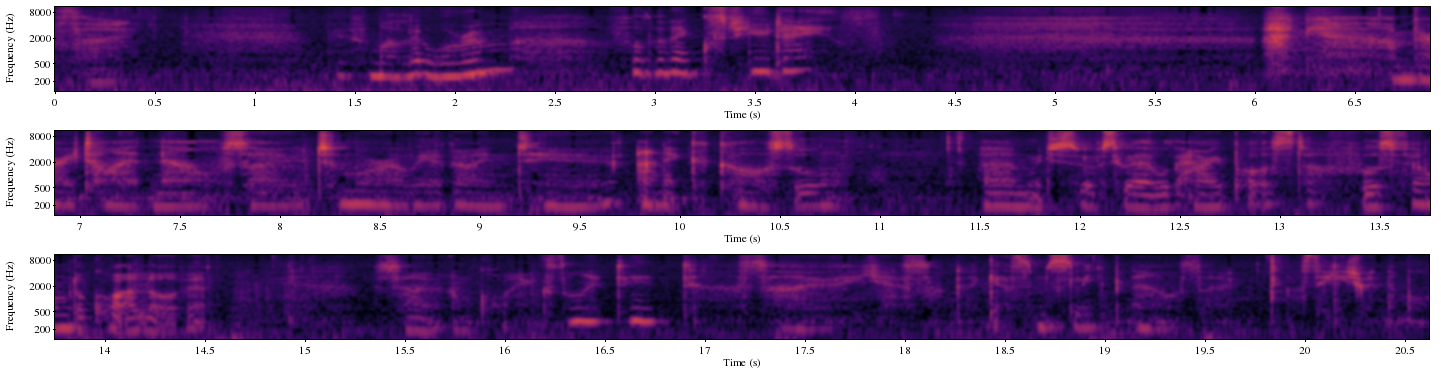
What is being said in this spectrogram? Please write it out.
so this is my little room for the next few days. And yeah, I'm very tired now. So tomorrow we are going to Alnwick Castle, um, which is obviously where all the Harry Potter stuff was filmed, or quite a lot of it. So I'm quite excited. So yes, I'm gonna get some sleep now. So I'll see you in the morning.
